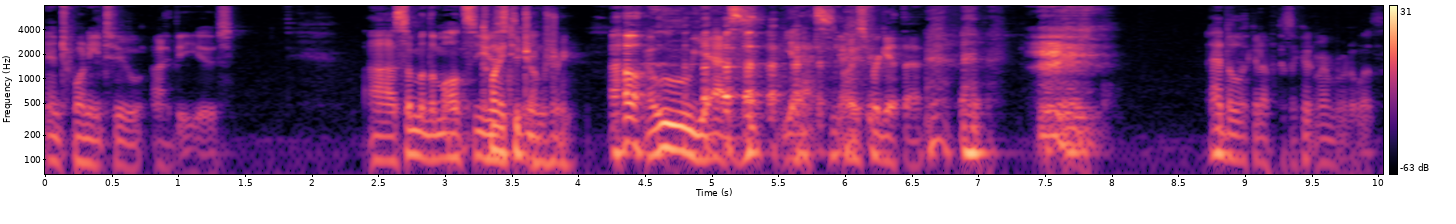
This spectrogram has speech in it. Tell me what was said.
and 22 IBUs. Uh, some of the malts used 22 Jump in- Street. Oh yes, yes. I always forget that. I had to look it up because I couldn't remember what it was.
